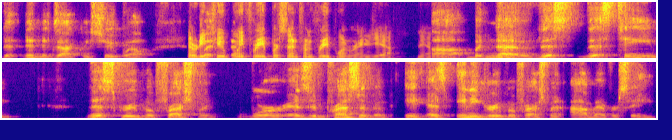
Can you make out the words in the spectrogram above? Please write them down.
didn't exactly shoot well. Thirty-two point three from three-point range. Yeah, yeah. Uh, but no, this this team, this group of freshmen were as impressive as any group of freshmen I've ever seen.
